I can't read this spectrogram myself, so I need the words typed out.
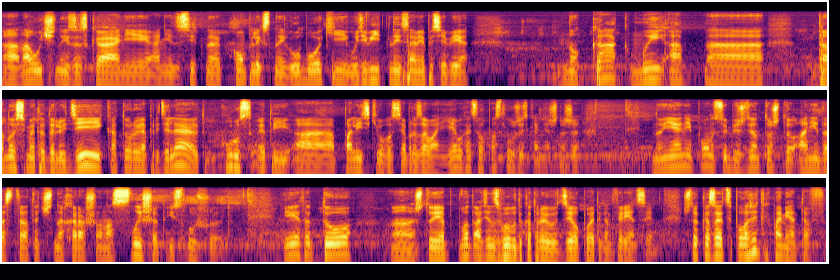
а, научные изыскания, они действительно комплексные, глубокие, удивительные сами по себе. Но как мы доносим это до людей, которые определяют курс этой а, политики в области образования. Я бы хотел послушать, конечно же. Но я не полностью убежден, то, что они достаточно хорошо нас слышат и слушают. И это то, а, что я... Вот один из выводов, который я сделал по этой конференции. Что касается положительных моментов,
